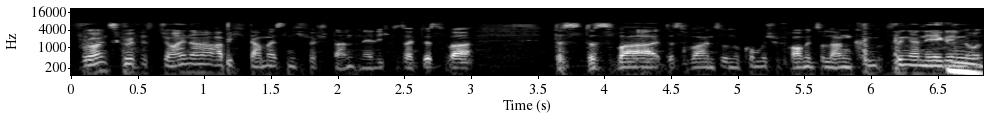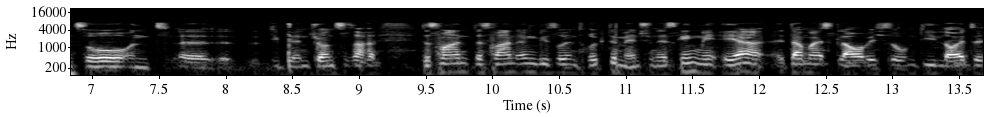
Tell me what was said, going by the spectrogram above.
Florence Griffith Joyner habe ich damals nicht verstanden, ehrlich gesagt. Das war das, das war, das war so eine komische Frau mit so langen Fingernägeln mhm. und so und äh, die Ben Johnson Sache. Das waren, das waren irgendwie so entrückte Menschen. Es ging mir eher damals, glaube ich, so um die Leute,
